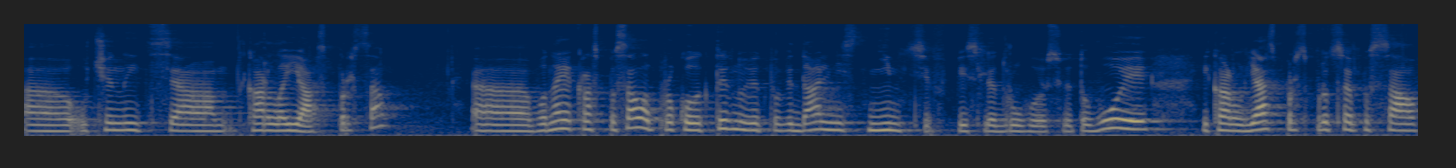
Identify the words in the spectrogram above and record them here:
е, учениця Карла Ясперса. Е, вона якраз писала про колективну відповідальність німців після Другої світової, і Карл Ясперс про це писав.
